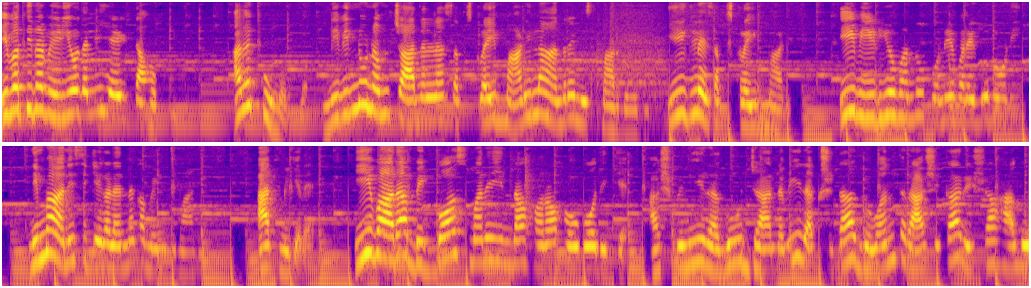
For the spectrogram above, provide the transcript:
ಇವತ್ತಿನ ವಿಡಿಯೋದಲ್ಲಿ ಹೇಳ್ತಾ ಹೋಗ್ತೀನಿ. ಅದಕ್ಕೂ ಮೊದಲು ನೀವಿನ್ನೂ ನಮ್ಮ ಚಾನೆಲ್ನ ಸಬ್ಸ್ಕ್ರೈಬ್ ಮಾಡಿಲ್ಲ ಅಂದ್ರೆ ಮಿಸ್ ಮಾಡಬಹುದು ಈಗಲೇ ಸಬ್ಸ್ಕ್ರೈಬ್ ಮಾಡಿ. ಈ ವಿಡಿಯೋವನ್ನು ಕೊನೆವರೆಗೂ ನೋಡಿ, ನಿಮ್ಮ ಅನಿಸಿಕೆಗಳನ್ನ ಕಮೆಂಟ್ ಮಾಡಿ. ಆತ್ಮಿಗೆರೆ ಈ ವಾರ ಬಿಗ್ ಬಾಸ್ ಮನೆಯಿಂದ ಹೊರ ಹೋಗೋದಿಕ್ಕೆ ಅಶ್ವಿನಿ, ರಘು, ಜಾಹ್ನವಿ, ರಕ್ಷಿತಾ, ಧ್ರುವಂತ್, ರಾಶಿಕಾ, ರಿಷಾ ಹಾಗೂ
